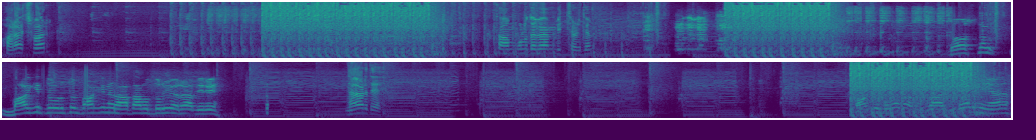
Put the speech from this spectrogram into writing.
Araç var. Tamam bunu da ben bitirdim. Dostum buggy durdu. Buggy'nin adamı duruyor ha biri. Nerede? Buggy bu kadar uzağa gider mi ya?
